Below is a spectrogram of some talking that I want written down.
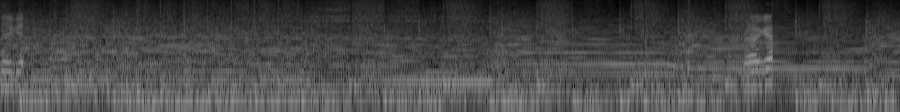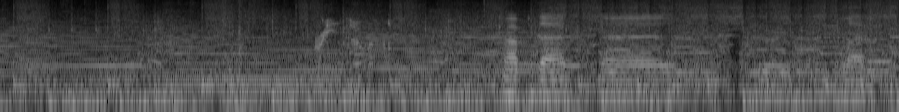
Take it. Frag up. Copy that. Uh, left.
